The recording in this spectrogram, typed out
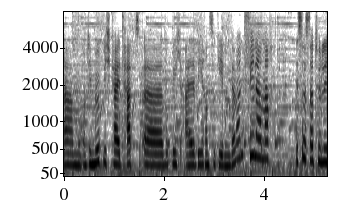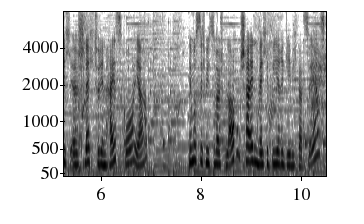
ähm, und die Möglichkeit hat, äh, wirklich all Beeren zu geben. Wenn man einen Fehler macht, ist das natürlich äh, schlecht für den Highscore, ja. Hier musste ich mich zum Beispiel auch entscheiden, welche Beere gebe ich da zuerst.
